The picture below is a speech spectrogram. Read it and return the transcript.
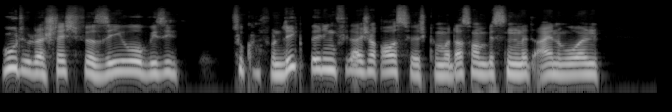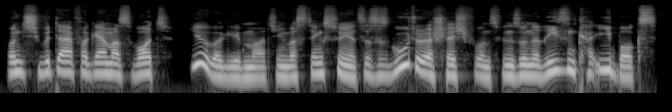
Gut oder schlecht für SEO? Wie sieht Zukunft von Link-Building vielleicht auch aus? Vielleicht können wir das noch ein bisschen mit einholen. Und ich würde einfach gerne mal das Wort dir übergeben, Martin. Was denkst du denn jetzt? Ist es gut oder schlecht für uns, wenn so eine riesen KI-Box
